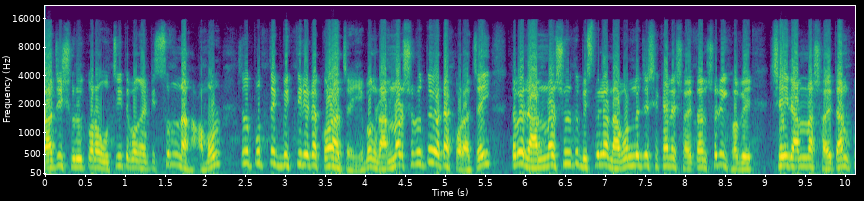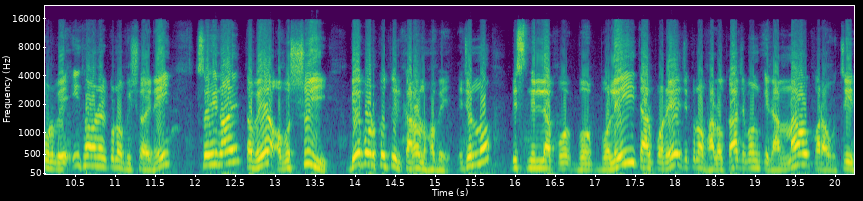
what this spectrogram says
কাজই শুরু করা উচিত এবং এটি সুন্নাহ আমল। শুধু প্রত্যেক ব্যক্তির এটা করা চাই এবং রান্নার শুরুতেও এটা করা চাই। তবে রান্নার শুরুতে বিসমিল্লা না বললে যে সেখানে শয়তান শরিক হবে, সেই রান্না শয়তান করবে, এই ধরনের কোনো বিষয় নেই। সহি নয়, তবে অবশ্যই বেবরকতির কারণ হবে। এজন্য বিসমিল্লা বলেই তারপরে যে কোনো ভালো কাজ এমনকি রান্নাও করা উচিত।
